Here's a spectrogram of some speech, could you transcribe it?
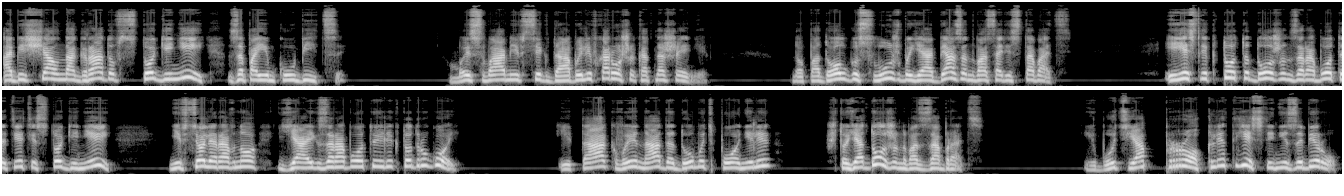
обещал награду в сто геней за поимку убийцы. Мы с вами всегда были в хороших отношениях, но по долгу службы я обязан вас арестовать. И если кто-то должен заработать эти сто геней, не все ли равно, я их заработаю или кто другой? Итак, вы, надо думать, поняли, что я должен вас забрать. И будь я проклят, если не заберу.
